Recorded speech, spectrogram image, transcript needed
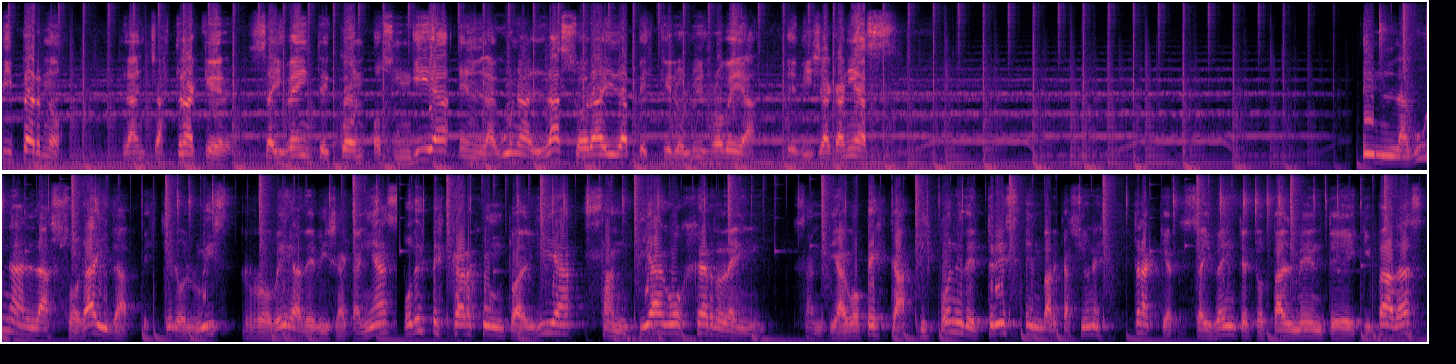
Piperno. Lanchas Tracker 620 con o sin guía en Laguna La Zoraida Pesquero Luis Robea de Villa Cañas. Laguna La Zoraida, pesquero Luis Robea de Villa Cañas, podés pescar junto al guía Santiago Gerlain. Santiago Pesca dispone de tres embarcaciones Tracker 620 totalmente equipadas,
